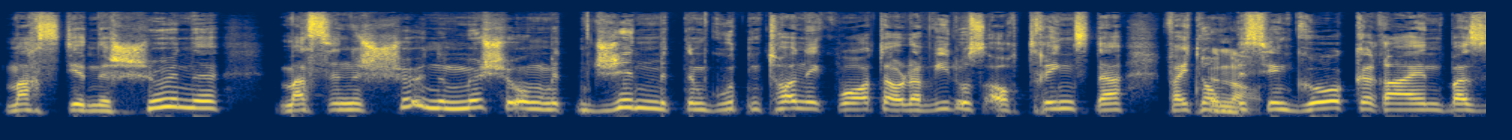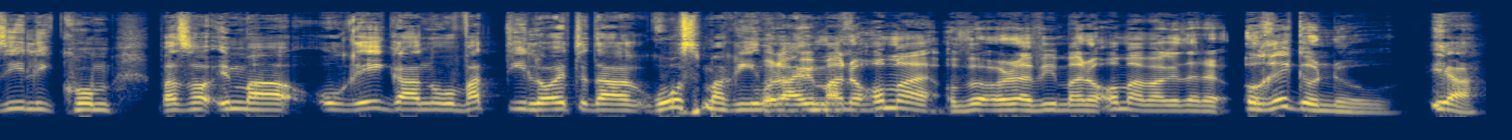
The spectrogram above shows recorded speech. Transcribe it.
machst dir eine schöne, machst dir eine schöne Mischung mit einem Gin, mit einem guten Tonic Water oder wie du es auch trinkst, ne? Vielleicht noch Genau. ein bisschen Gurke rein, Basilikum, was auch immer, Oregano, was die Leute da, Rosmarin Oder wie meine Oma, oder wie meine Oma mal gesagt hat, Oregano. Ja.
